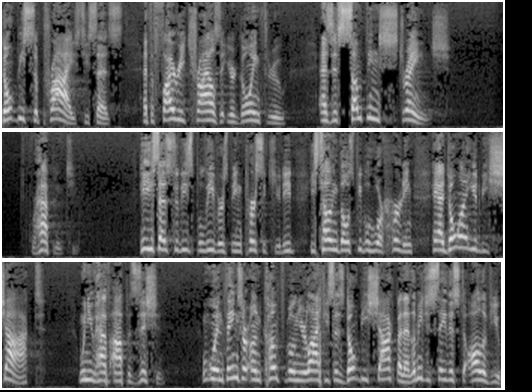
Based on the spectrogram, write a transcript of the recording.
don't be surprised, he says, at the fiery trials that you're going through, as if something strange were happening to you. He says to these believers being persecuted, he's telling those people who are hurting, Hey, I don't want you to be shocked when you have opposition. When things are uncomfortable in your life, he says, don't be shocked by that. Let me just say this to all of you.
